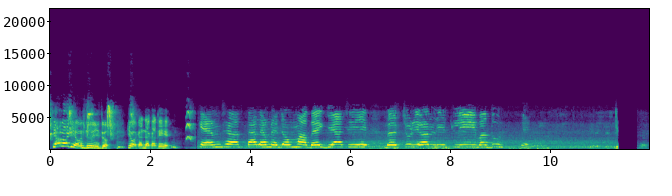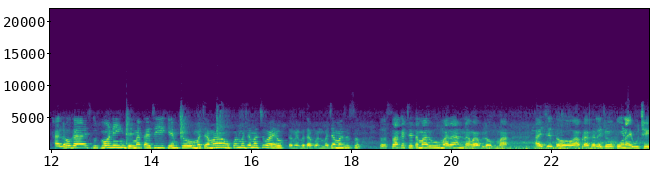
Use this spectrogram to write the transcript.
ક્યાં વાગે હવે જોઈ જો કેવા કાંડા કાઢે કેમ છે? અત્યારે અમે જમવા બે ગયા છીએ બેચુરિયન લીટલી બધું છે હેલો ગાઈસ ગુડ મોર્નિંગ જય માતાજી કેમ છો મજામાં? હું પણ મજામાં છું. આઈ હોપ તમે બધા પણ મજામાં જશો તો સ્વાગત છે તમારું મારા નવા બ્લોગમાં આજે તો આપણા ઘરે જો કોણ આવ્યું છે?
